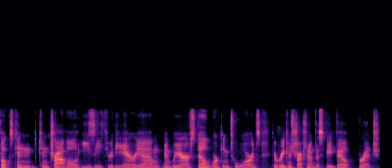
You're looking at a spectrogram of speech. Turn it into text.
folks can can travel easy through the area and we are still working towards the reconstruction of the Speedvale bridge.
